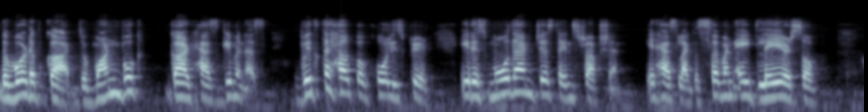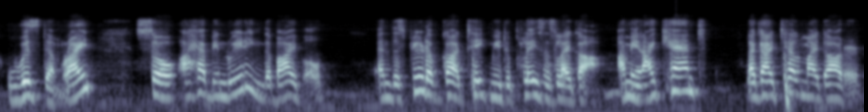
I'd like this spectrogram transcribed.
the word of God, the one book God has given us, with the help of Holy Spirit, it is more than just the instruction. It has like a seven, eight layers of wisdom, right? So I have been reading the Bible, and the Spirit of God take me to places like, uh, I mean, I can't, like I tell my daughter,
